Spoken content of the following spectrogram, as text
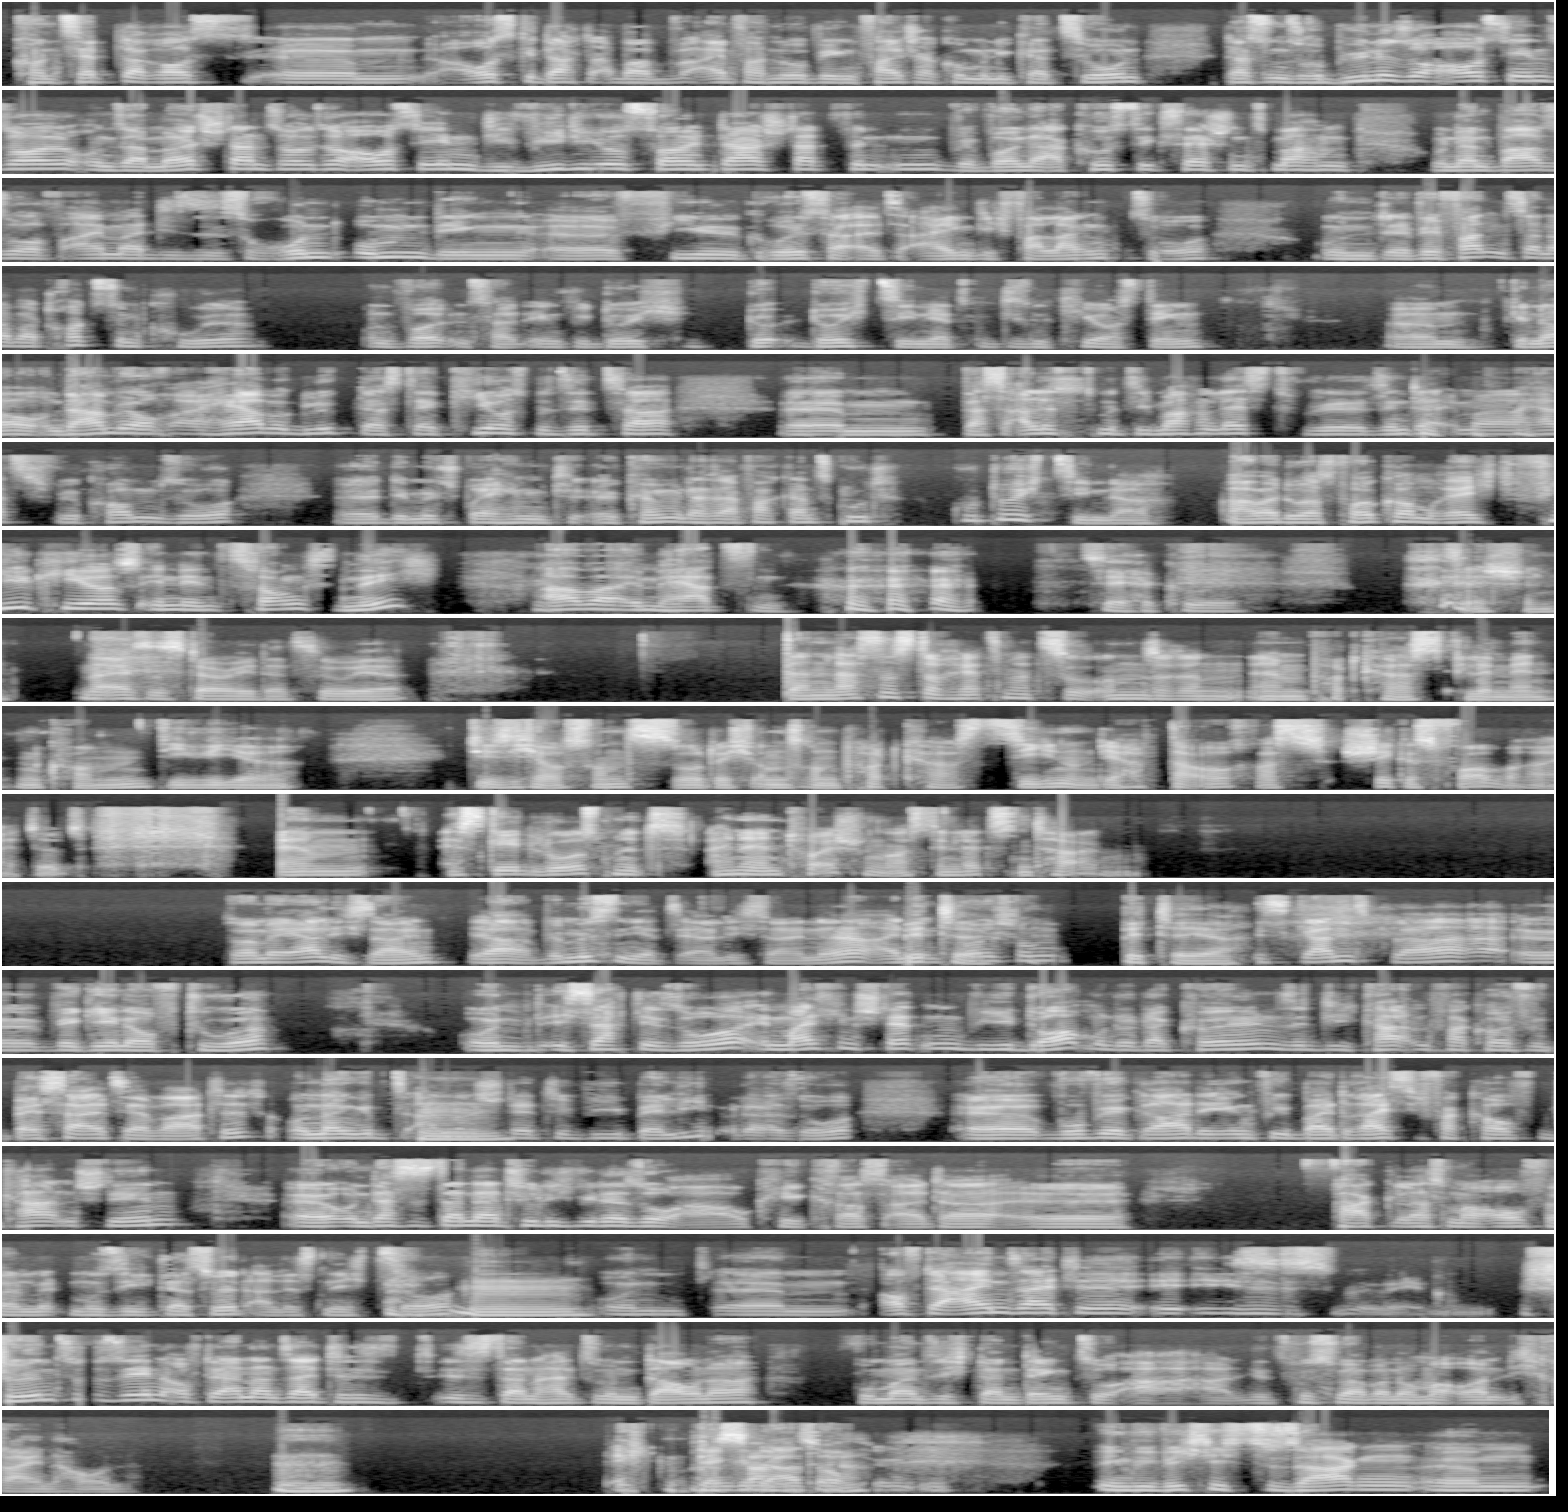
Konzept daraus ähm, ausgedacht, aber einfach nur wegen falscher Kommunikation, dass unsere Bühne so aussehen soll, unser Merchstand soll so aussehen, die Videos sollen da stattfinden, wir wollen Akustik-Sessions machen und dann war so auf einmal dieses Rundum-Ding äh, viel größer als eigentlich verlangt so und äh, wir fanden es dann aber trotzdem cool und wollten es halt irgendwie durch, du durchziehen jetzt mit diesem Kiosk-Ding. Ähm, genau, und da haben wir auch herbe Glück, dass der Kioskbesitzer ähm, das alles mit sich machen lässt. Wir sind da immer herzlich willkommen, so. Äh, dementsprechend äh, können wir das einfach ganz gut, gut durchziehen da. Aber du hast vollkommen recht. Viel Kiosk in den Songs nicht, aber im Herzen. Sehr cool. Sehr schön. Nice Story dazu, ja. Dann lass uns doch jetzt mal zu unseren ähm, Podcast-Elementen kommen, die wir die sich auch sonst so durch unseren Podcast ziehen. Und ihr habt da auch was Schickes vorbereitet. Ähm, es geht los mit einer Enttäuschung aus den letzten Tagen. Sollen wir ehrlich sein? Ja, wir müssen jetzt ehrlich sein, ne? Eine Bitte. Enttäuschung Bitte, ja. ist ganz klar, äh, wir gehen auf Tour. Und ich sag dir so, in manchen Städten wie Dortmund oder Köln sind die Kartenverkäufe besser als erwartet. Und dann gibt es andere Mhm. Städte wie Berlin oder so, äh, wo wir gerade irgendwie bei 30 verkauften Karten stehen. Äh, und das ist dann natürlich wieder so, ah, okay, krass, Alter, äh, fuck, lass mal aufhören mit Musik, das wird alles nicht so. Mhm. Und ähm, auf der einen Seite ist es schön zu sehen, auf der anderen Seite ist es dann halt so ein Downer, wo man sich dann denkt, so, ah, jetzt müssen wir aber nochmal ordentlich reinhauen. Mhm. Ich denke, da ist auch irgendwie, irgendwie wichtig zu sagen, ähm,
